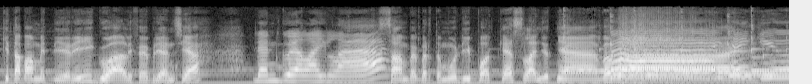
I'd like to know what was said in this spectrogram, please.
kita pamit diri. Gua Ali Febriansyah. dan gue Laila Sampai bertemu di podcast selanjutnya. Bye bye.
